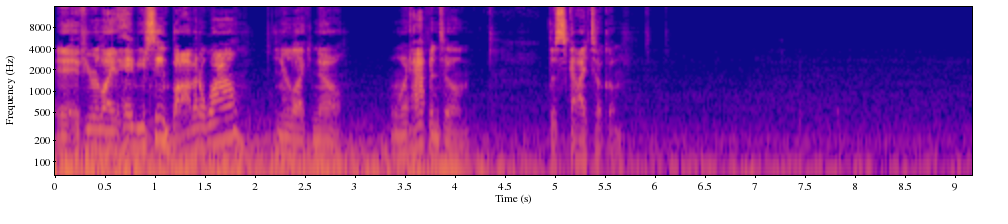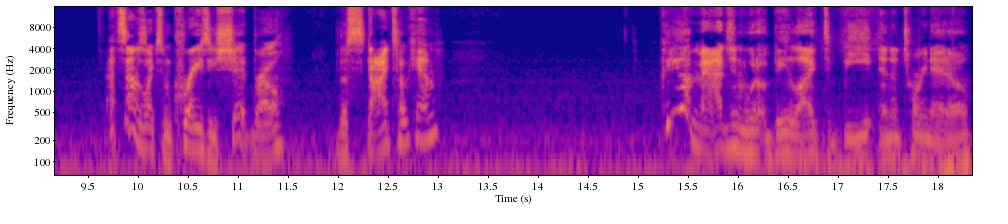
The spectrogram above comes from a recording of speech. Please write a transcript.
if you're like, hey, have you seen Bob in a while? And you're like, no. what happened to him? The sky took him. That sounds like some crazy shit, bro. The sky took him? Could you imagine what it would be like to be in a tornado?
